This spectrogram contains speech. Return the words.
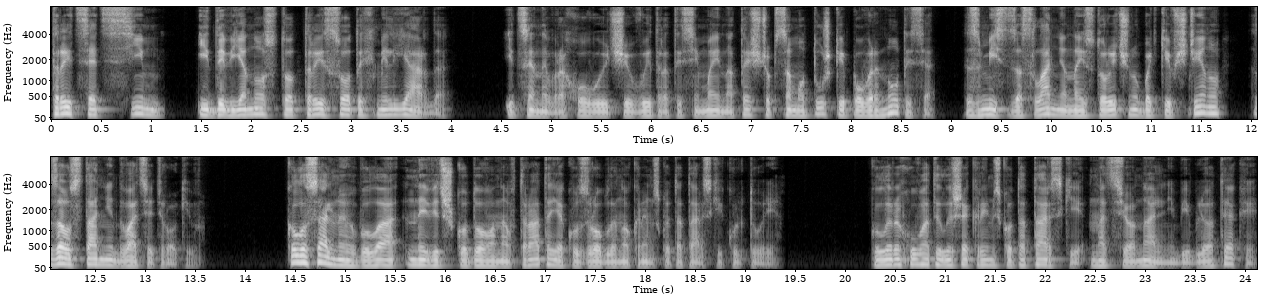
37,93 мільярда, і це не враховуючи витрати сімей на те, щоб самотужки повернутися з місць заслання на історичну батьківщину за останні 20 років. Колосальною була невідшкодована втрата, яку зроблено кримсько-татарській культурі. Коли рахувати лише кримсько-татарські національні бібліотеки,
